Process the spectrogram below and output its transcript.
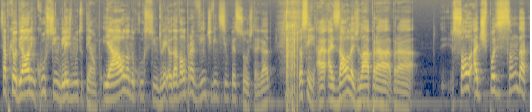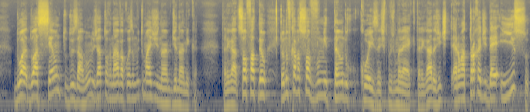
Sabe porque eu dei aula em curso de inglês muito tempo. E a aula no curso de inglês, eu dava aula pra 20, 25 pessoas, tá ligado? Então assim, a- as aulas lá pra, pra só a disposição da, do, do assento dos alunos já tornava a coisa muito mais dinâmica. Tá ligado? Só o fato de eu. Eu não ficava só vomitando coisas pros moleques, tá ligado? A gente. Era uma troca de ideia. E isso,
